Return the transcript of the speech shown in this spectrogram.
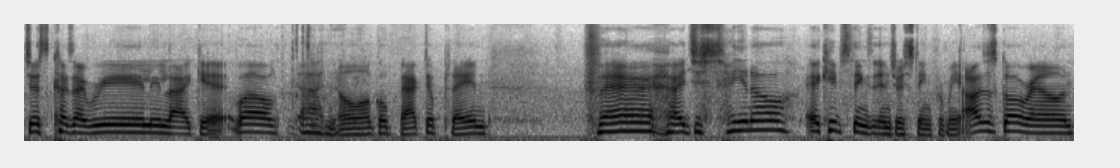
just because I really like it. Well, uh, no, I'll go back to playing fair. I just, you know, it keeps things interesting for me. I'll just go around,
